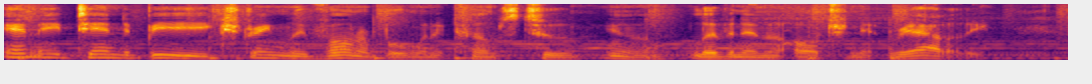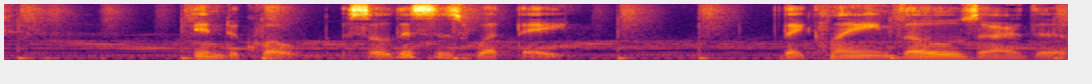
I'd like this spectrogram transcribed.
And they tend to be extremely vulnerable when it comes to, you know, living in an alternate reality. End of quote. So this is what they they claim those are the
